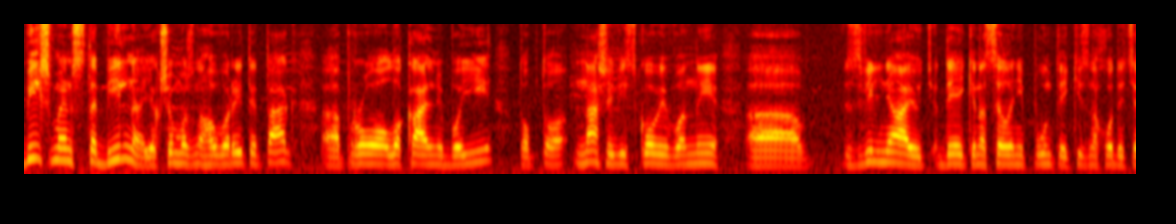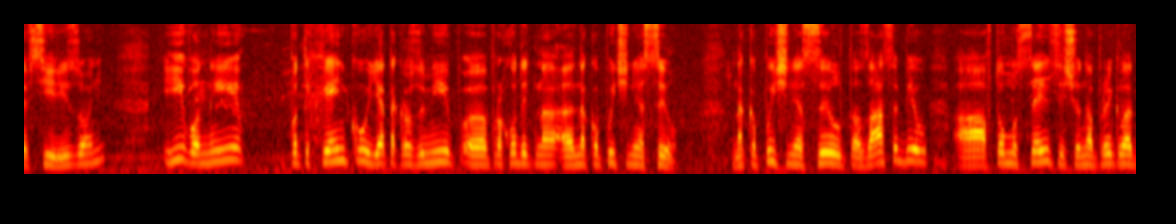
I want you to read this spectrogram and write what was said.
більш-менш стабільна, якщо можна говорити так, е, про локальні бої. Тобто наші військові вони е, звільняють деякі населені пункти, які знаходяться в сірій зоні, і вони потихеньку, я так розумію, е, проходить на накопичення сил. Накопичення сил та засобів, а в тому сенсі, що, наприклад,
